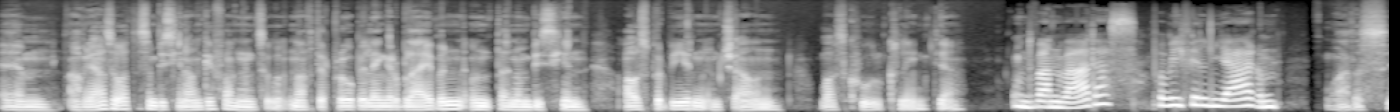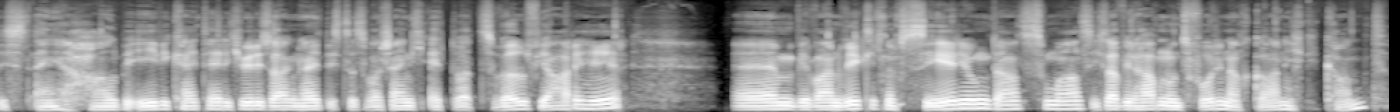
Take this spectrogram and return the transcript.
Ähm, aber ja, so hat es ein bisschen angefangen. So nach der Probe länger bleiben und dann ein bisschen ausprobieren und schauen, was cool klingt, ja. Und wann war das? Vor wie vielen Jahren? Wow, das ist eine halbe Ewigkeit her. Ich würde sagen, heute ist das wahrscheinlich etwa zwölf Jahre her. Ähm, wir waren wirklich noch sehr jung damals. Ich glaube, wir haben uns vorhin auch gar nicht gekannt.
